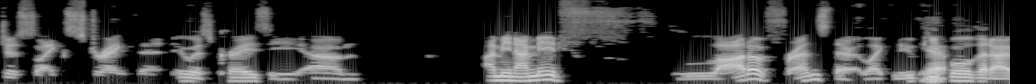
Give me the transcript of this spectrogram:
just like strengthen. It was crazy. Um, I mean, I made lot of friends there, like new Yeah. people that I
